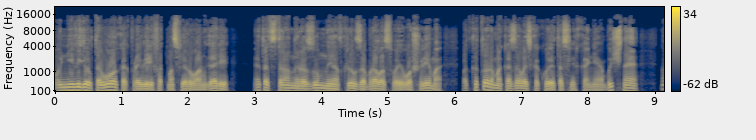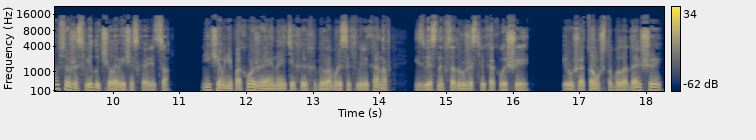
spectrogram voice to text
Он не видел того, как, проверив атмосферу в ангаре, этот странный разумный открыл забрало своего шлема, под которым оказалось какое-то слегка необычное, но все же с виду человеческое лицо. Ничем не похожее на этих их белобрысых великанов, известных в Содружестве как Высшие. И уж о том, что было дальше,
